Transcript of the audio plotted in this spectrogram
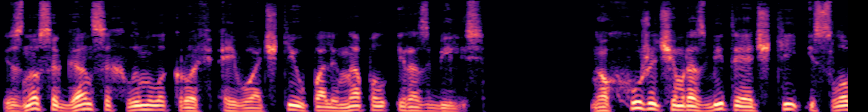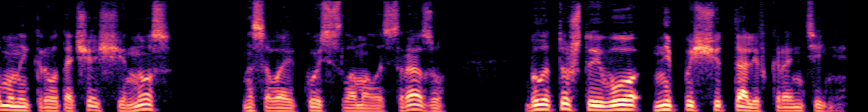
Из носа Ганса хлынула кровь, а его очки упали на пол и разбились. Но хуже, чем разбитые очки и сломанный кровоточащий нос, носовая кость сломалась сразу, было то, что его не посчитали в карантине.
